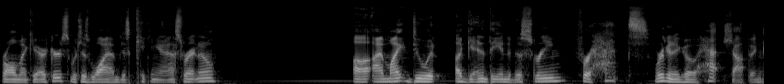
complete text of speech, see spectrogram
for all my characters, which is why I'm just kicking ass right now. Uh, I might do it again at the end of this stream for hats. We're gonna go hat shopping.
